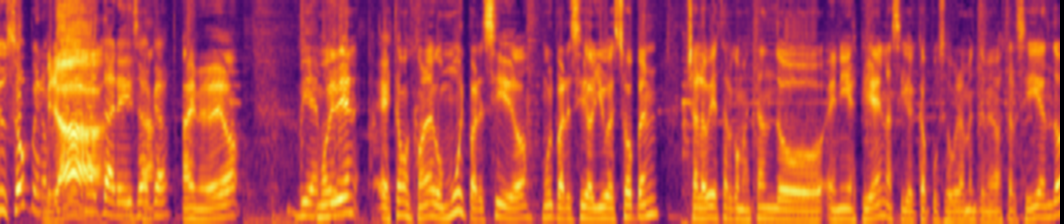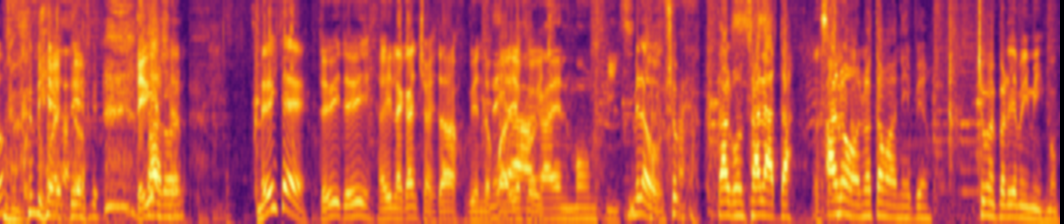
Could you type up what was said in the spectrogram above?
US Open Mirá. Altare, dice acá. está. Ahí me veo. Bien, Muy bien, estamos con algo muy parecido, muy parecido al US Open. Ya lo voy a estar comentando en ESPN, así que el Capu seguramente me va a estar siguiendo. bien, bien, bien. Te vi Bárbaro. ayer. ¿Me viste? Te vi, te vi. Ahí en la cancha estabas viendo jugar a Djokovic. Mira vos, yo, Estaba con Salata. Ah, no, no estaba ni bien. Yo me perdí a mí mismo.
